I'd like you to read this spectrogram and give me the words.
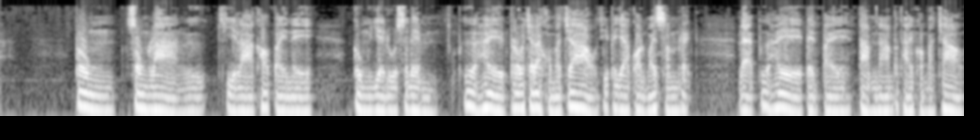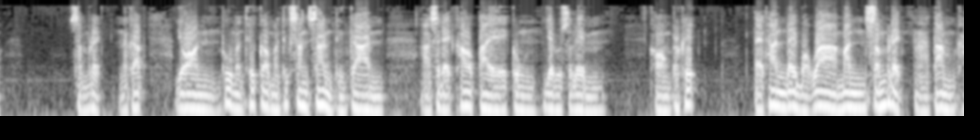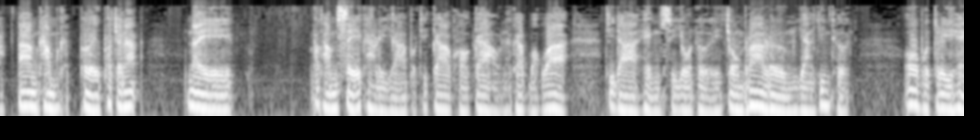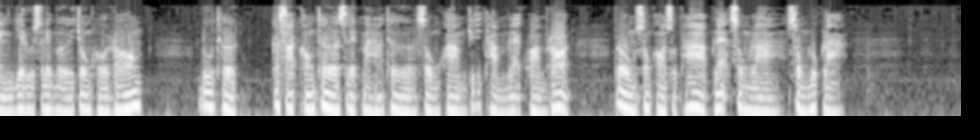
พระองค์ทรงลาหรือขี่ลาเข้าไปในกรุงเยรูซาเล็ม เพื่อให้พระวจนะของพระเจ้าที่พยากรณ์ไว้สำเร็จ และเพื่อให้เป็นไปตามน้ำพระทัยของพระเจ้าสำเร็จนะครับ ยอนผู้บันทึกก็บันทึกสั้น ๆ ถึงการเสด็จเข้าไปกรุงเยรูซาเล็มของพระคริสต์แต่ท่านได้บอกว่ามันสำเร็จตามตามคำเผยพระชนะในพระธรรมเสคาริยาบทที่9ข้อ9นะครับ บอกว่าทิดาแห่งซิโยนเอ๋ยจงร่าเริงอย่างยิ่งเถิด โอ้บุตรีแห่งเยรูซาเล็มเอ๋ยจงโห่ร้อง ดูเถิด กษัตริย์ของเธอเสด็จมาหาเธอทรงความยุติธรรมและความรอดพระองค์ทรงอ่อนสุภาพและทรงลาทรงลุกลา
